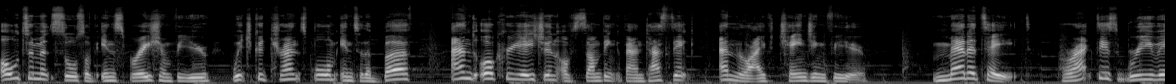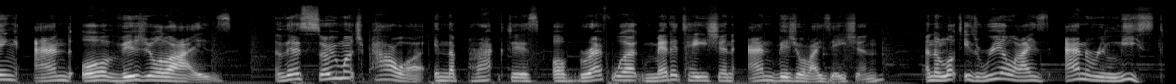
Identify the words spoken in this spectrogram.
ultimate source of inspiration for you, which could transform into the birth and or creation of something fantastic and life-changing for you. Meditate, practice breathing and or visualize. There's so much power in the practice of breathwork, meditation and visualization, and a lot is realized and released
